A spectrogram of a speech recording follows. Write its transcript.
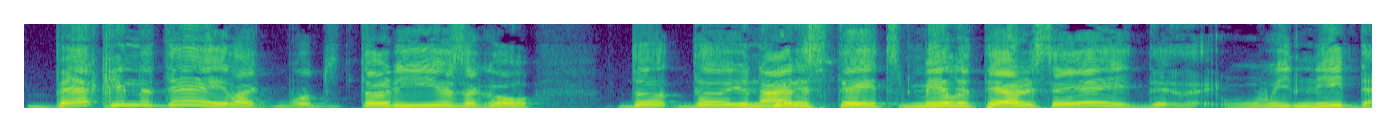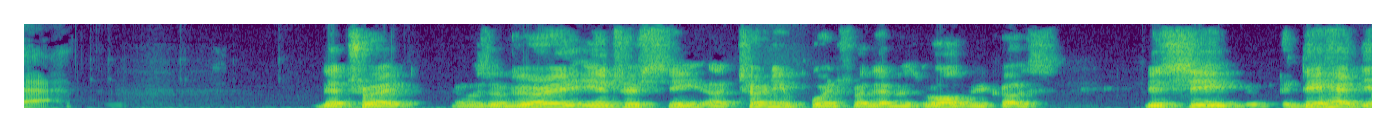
back in the day like what 30 years ago the the united Yes. states military say hey we need that That's right. It was a very interesting uh, turning point for them as well because you see, they had the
